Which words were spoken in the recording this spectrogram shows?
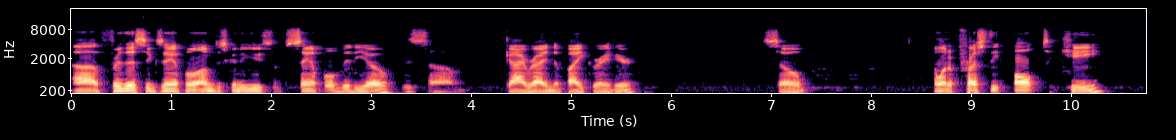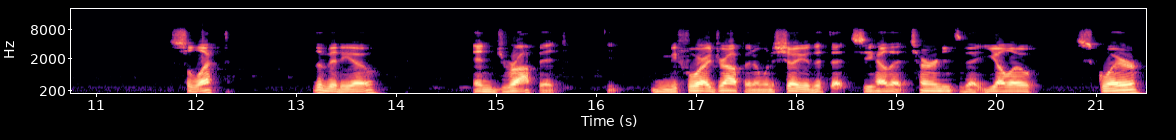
Uh, for this example, I'm just going to use some sample video. This um, guy riding a bike right here. So I want to press the Alt key, select the video, and drop it. Before I drop it, I want to show you that, that see how that turned into that yellow square?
